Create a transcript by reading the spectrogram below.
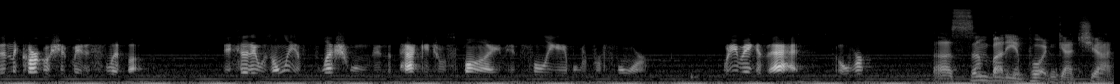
Then the cargo ship made a slip up. They said it was only a flesh wound and the package was fine and fully able to perform. What do you make of that? Over? Uh, somebody important got shot.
